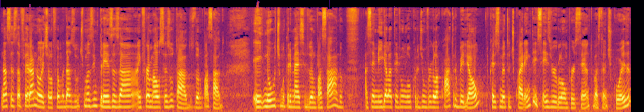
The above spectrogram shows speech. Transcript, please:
na sexta-feira à noite. Ela foi uma das últimas empresas a, a, informar os resultados do ano passado. E no último trimestre do ano passado, a CEMIG ela teve um lucro de 1,4 bilhão, crescimento de 46,1%, bastante coisa.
